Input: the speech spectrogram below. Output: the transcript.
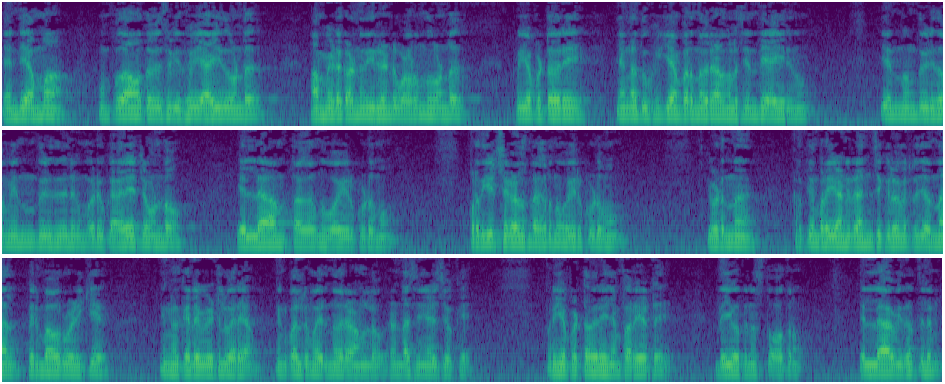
എന്റെ അമ്മ മുപ്പതാമത്തെ വയസ്സ് വിധവയായതുകൊണ്ട് അമ്മയുടെ കണ്ണുനീര് കണ്ട് വളർന്നുകൊണ്ട് പ്രിയപ്പെട്ടവരെ ഞങ്ങൾ ദുഃഖിക്കാൻ പറഞ്ഞവരാണെന്നുള്ള ചിന്തയായിരുന്നു. എന്നും ദുരിതം എന്നും ദുരിതത്തിനും ഒരു കയറ്റമുണ്ടോ എല്ലാം തകർന്നു പോയ ഒരു കുടുംബം. പ്രതീക്ഷകൾ തകർന്നു പോയൊരു കുടുംബം. ഇവിടുന്ന് കൃത്യം പറയുകയാണെങ്കിൽ അഞ്ച് കിലോമീറ്റർ ചെന്നാൽ പെരുമ്പാവൂർ വഴിക്ക് നിങ്ങൾക്ക് എന്റെ വീട്ടിൽ വരാം. നിങ്ങൾ പലരും വരുന്നവരാണല്ലോ രണ്ടാം ശനിയാഴ്ചയൊക്കെ. പ്രിയപ്പെട്ടവരെ ഞാൻ പറയട്ടെ ദൈവത്തിന് സ്തോത്രം. എല്ലാ വിധത്തിലും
